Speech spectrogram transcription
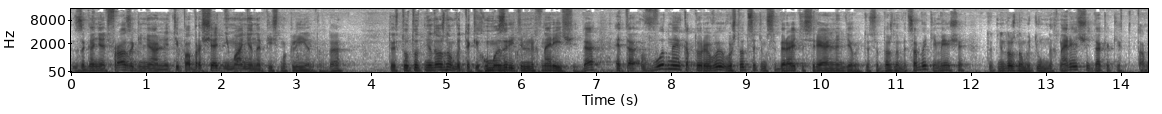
загонять фразы гениальные, типа «обращать внимание на письма клиентов». Да? То есть тут, тут не должно быть таких умозрительных наречий. Да? Это вводные, которые вы, вы что-то с этим собираетесь реально делать. То есть это должно быть событие, имеющее... Тут не должно быть умных наречий, да, каких-то там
